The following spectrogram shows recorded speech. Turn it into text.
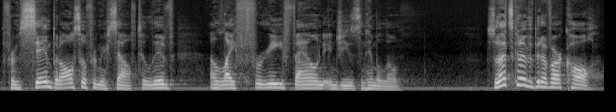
from sin, but also from yourself, to live a life free, found in Jesus and Him alone. So that's kind of a bit of our call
